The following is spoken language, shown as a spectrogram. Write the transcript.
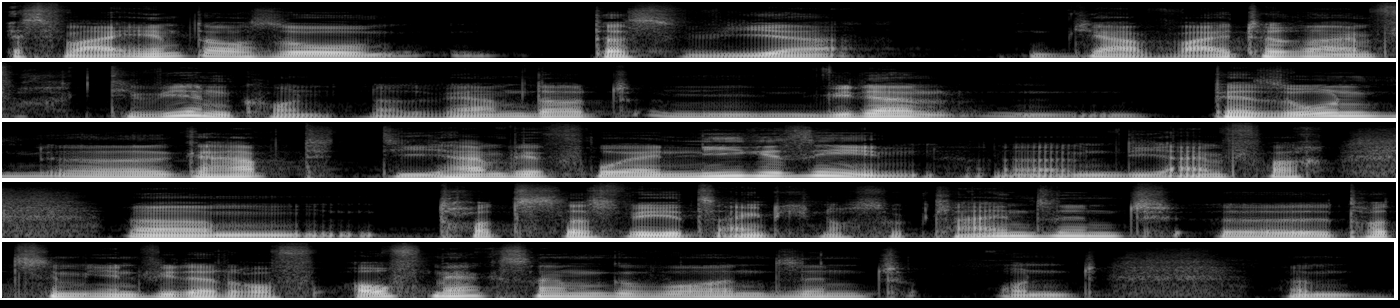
es war eben auch so, dass wir ja, weitere einfach aktivieren konnten. Also wir haben dort ähm, wieder Personen äh, gehabt, die haben wir vorher nie gesehen, ähm, die einfach, ähm, trotz dass wir jetzt eigentlich noch so klein sind, äh, trotzdem irgendwie darauf aufmerksam geworden sind und ähm,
